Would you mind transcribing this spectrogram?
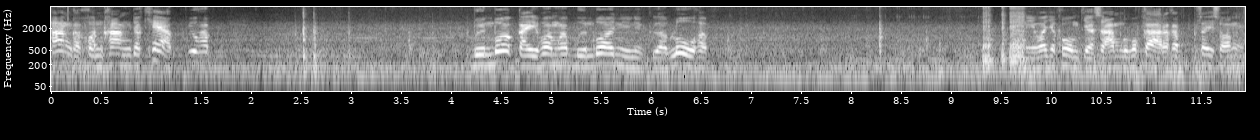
ทางกับค่อนข้างจะแคบอยู่ครับ บืนบ่อไก่พร้อมครับ บืนบ่อนี่นี่เกือบโลครับ นี่ว่าจะโค้งเกียร์สามกับบ่กล้าแล้วครับ ใส่สองนี่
